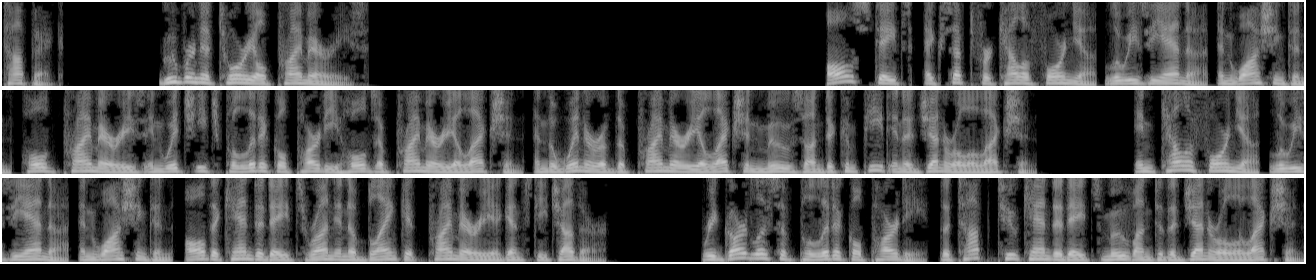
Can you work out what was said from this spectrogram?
Topic: Gubernatorial primaries. All states, except for California, Louisiana, and Washington, hold primaries in which each political party holds a primary election, and the winner of the primary election moves on to compete in a general election. In California, Louisiana, and Washington, all the candidates run in a blanket primary against each other. Regardless of political party, the top two candidates move on to the general election.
